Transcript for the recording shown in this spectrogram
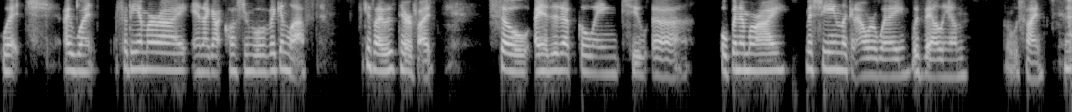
which I went for the MRI and I got claustrophobic and left because I was terrified. So I ended up going to a open MRI machine like an hour away with Valium. It was fine.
